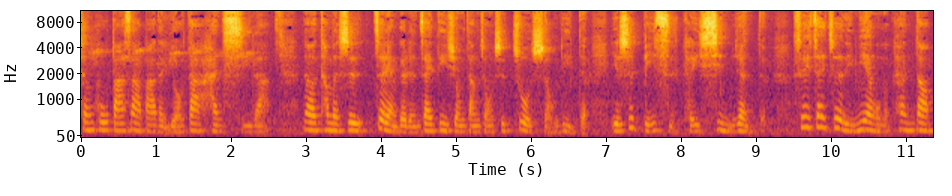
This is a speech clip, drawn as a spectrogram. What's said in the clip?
称呼巴萨巴的犹大和希拉，那他们是这两个人在弟兄当中是做首领的，也是彼此可以信任的。所以在这里面，我们看到，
